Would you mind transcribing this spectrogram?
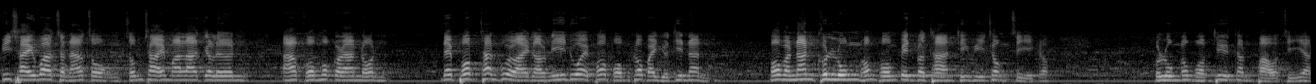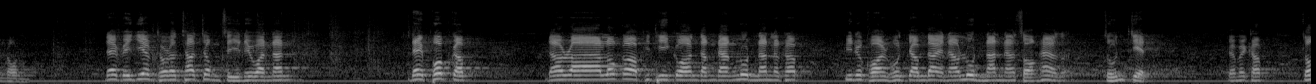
พิชัยวาสนาส่ง สมชายมาลาเจริญ อาคมมกรานนท์ได้พบท่านผู้หลายเหล่านี้ด้วยเพราะผมเข้าไปอยู่ที่นั่น เพราะวันนั้นคุณลุงของผมเป็นประธานทีวีช่อง4ครับ คุณลุงของผมชื่อท่านเผ่าศรีอนนท์ได้ไปเยี่ยมโทรทัศน์ช่องสี่ในวันนั้น ได้พบกับดาราแล้วก็พิธีกรดัง ๆ รุ่นนั้นนะครับพี่นครคงจำได้นะรุ่นนั้นนะ2507ใช่ไหมครับ 2497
